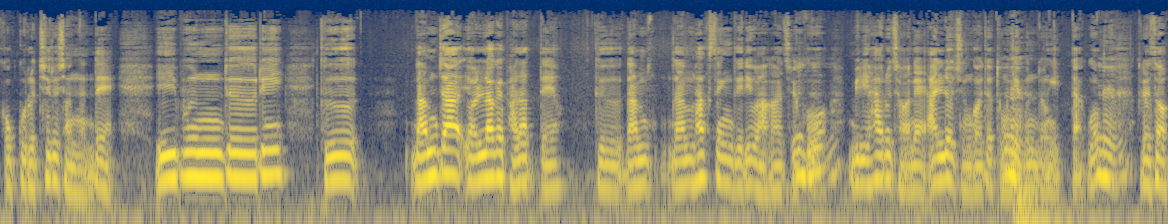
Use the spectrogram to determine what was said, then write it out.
거꾸로 치르셨는데 이분들이 그 남자 연락을 받았대요. 그 남 남 학생들이 와가지고 음흠. 미리 하루 전에 알려준 거죠 독립운동이 있다고. 네. 그래서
